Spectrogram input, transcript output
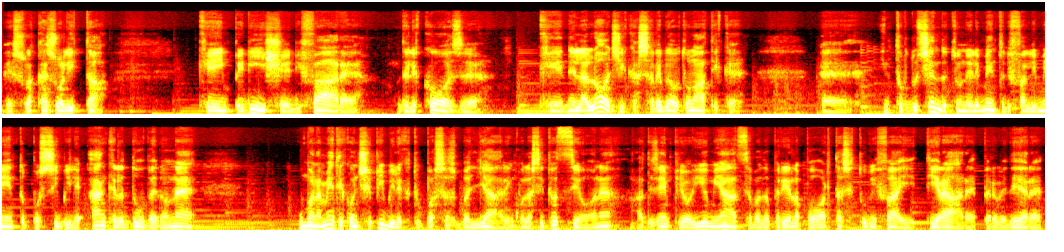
e sulla casualità che impedisce di fare delle cose che nella logica sarebbero automatiche, eh, introducendoti un elemento di fallimento possibile anche laddove non è umanamente concepibile che tu possa sbagliare in quella situazione. Ad esempio, io mi alzo, vado ad aprire la porta, se tu mi fai tirare per vedere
